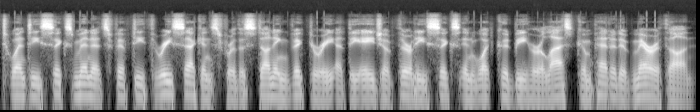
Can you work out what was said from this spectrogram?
26 minutes 53 seconds for the stunning victory at the age of 36 in what could be her last competitive marathon.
